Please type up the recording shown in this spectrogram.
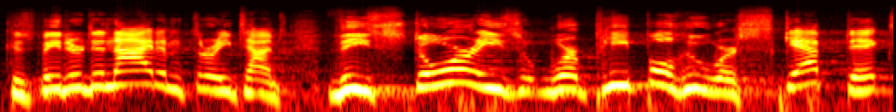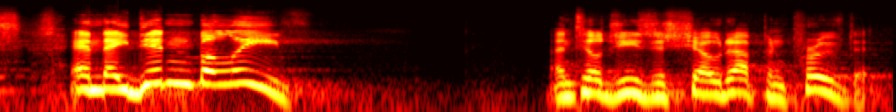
Because Peter denied him three times. These stories were people who were skeptics and they didn't believe until Jesus showed up and proved it.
